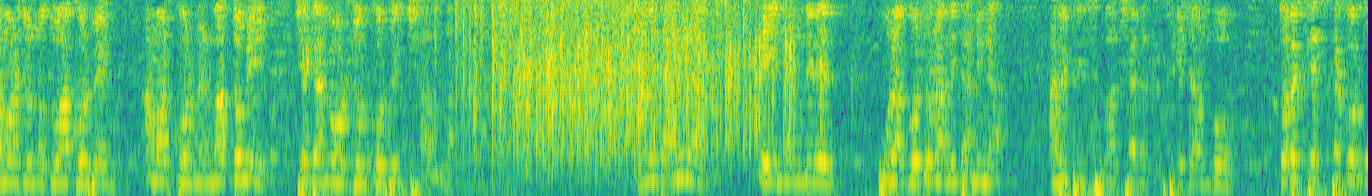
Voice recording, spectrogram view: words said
আমার জন্য দোয়া করবেন, আমার কর্মের মাধ্যমে সেটা আমি অর্জন করব ইনশাআল্লাহ। আমি জানি না এই মন্দিরের পুরা ঘটনা, আমি জানি না আমি প্রিন্সিপাল সাহেবের কাছ থেকে জানব। তবে চেষ্টা করব,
